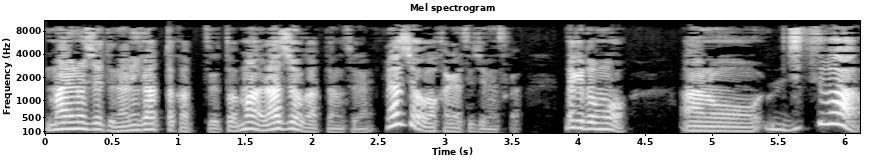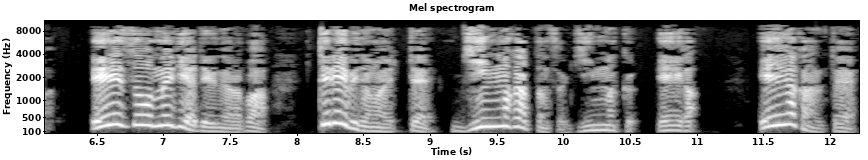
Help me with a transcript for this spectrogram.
前の時代って何があったかっていうと、まあラジオがあったんですよね。ラジオは分かりやすいじゃないですか。だけども、あのー、実は、映像メディアで言うならば、テレビの前って銀幕だったんですよ。銀幕。映画。映画館って、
